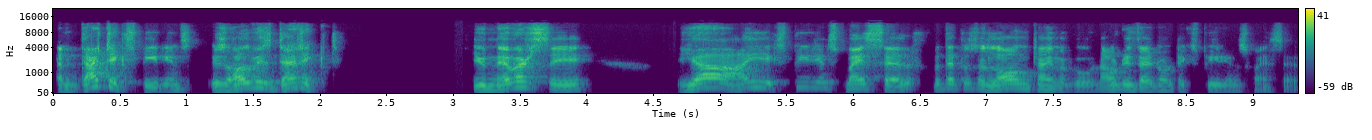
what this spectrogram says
And that experience is always direct. You never say, Yeah, I experienced myself, but that was a long time ago. Nowadays, I don't experience myself.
